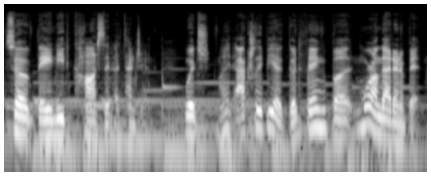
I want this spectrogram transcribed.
so they need constant attention. Which might actually be a good thing, but more on that in a bit.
